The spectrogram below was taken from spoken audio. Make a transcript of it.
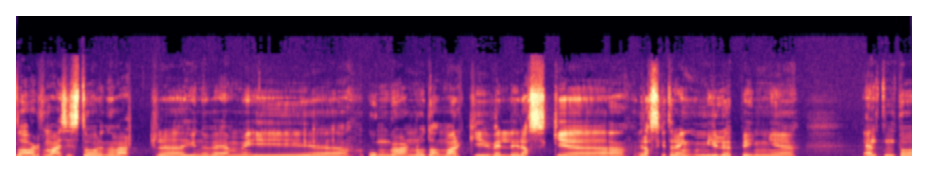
da har det for meg de siste årene vært eh, junior-VM i eh, Ungarn og Danmark i veldig raske, raske terreng. Mye løping eh, enten på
